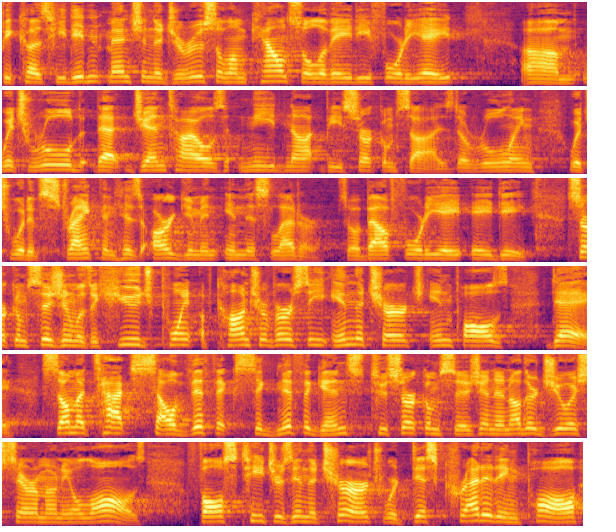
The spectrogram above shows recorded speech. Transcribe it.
because he didn't mention the Jerusalem Council of AD 48 um, which ruled that Gentiles need not be circumcised, a ruling which would have strengthened his argument in this letter. So, about 48 AD. Circumcision was a huge point of controversy in the church in Paul's day. Some attached salvific significance to circumcision and other Jewish ceremonial laws. False teachers in the church were discrediting Paul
